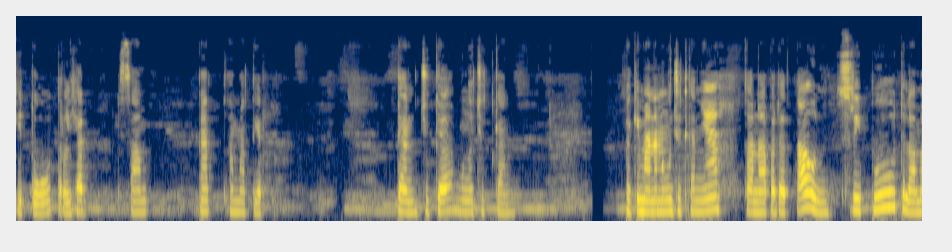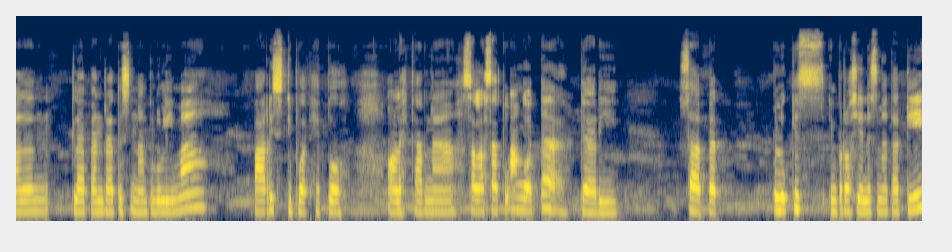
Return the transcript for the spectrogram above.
itu terlihat sangat amatir dan juga mengejutkan. Bagaimana mengejutkannya? Karena pada tahun 1865 Paris dibuat heboh oleh karena salah satu anggota dari sahabat pelukis impresionisme tadi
